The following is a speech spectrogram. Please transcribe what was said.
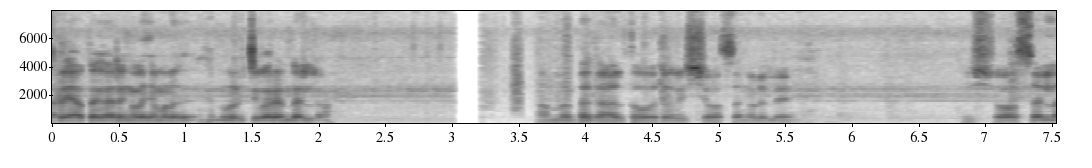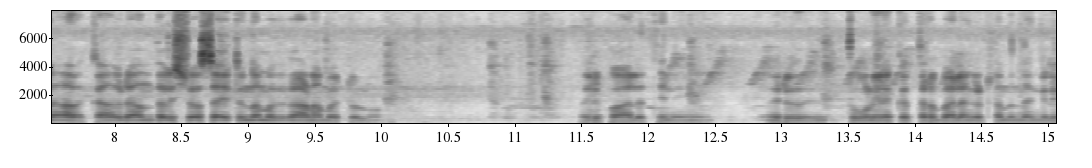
അറിയാത്ത കാര്യങ്ങൾ നമ്മൾ വിളിച്ച് പറയണ്ടല്ലോ. അന്നത്തെ കാലത്ത് ഓരോ വിശ്വാസങ്ങളില്ലേ വിശ്വാസമല്ല അതൊക്കെ ഒരു അന്ധവിശ്വാസമായിട്ട് നമുക്ക് കാണാൻ പറ്റുള്ളൂ. ഒരു പാലത്തിന് ഒരു തൂണിനൊക്കെ എത്ര ബലം കിട്ടണമെന്നുണ്ടെങ്കിൽ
